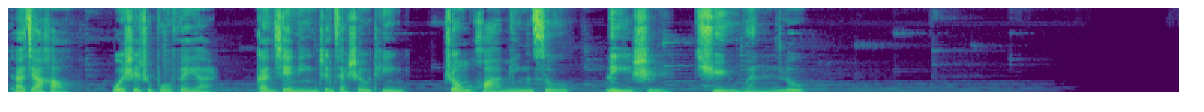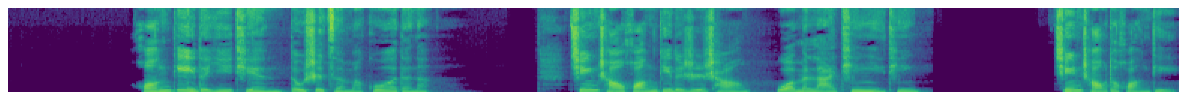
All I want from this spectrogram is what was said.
大家好，我是主播菲尔，感谢您正在收听《中华民俗历史趣闻录》。皇帝的一天都是怎么过的呢？清朝皇帝的日常，我们来听一听。清朝的皇帝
